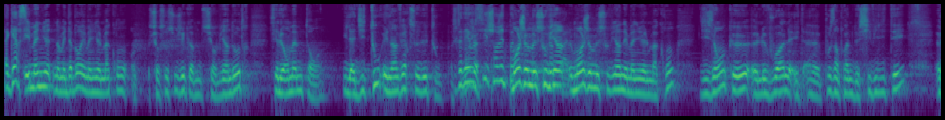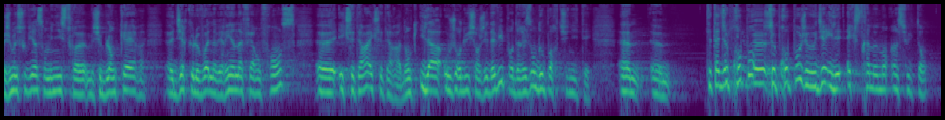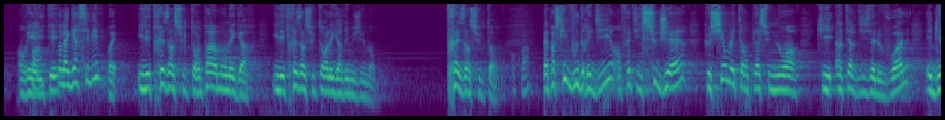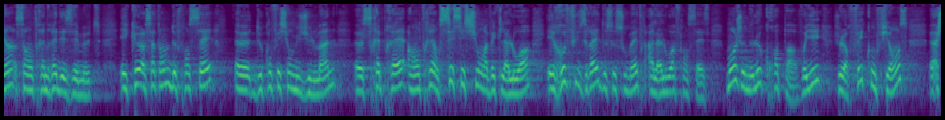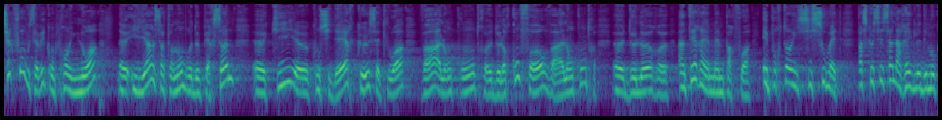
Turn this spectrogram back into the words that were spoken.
la guerre civile. Emmanuel, non mais d'abord Emmanuel Macron, sur ce sujet comme sur bien d'autres, c'est le en même temps. Hein. Il a dit tout et l'inverse de tout. vous avez aussi changé de position. Moi, je me souviens, moi, je me souviens d'Emmanuel Macron disant que euh, le voile euh, pose un problème de civilité. Euh, je me souviens son ministre, M. Blanquer, dire que le voile n'avait rien à faire en France, etc., etc. Donc il a aujourd'hui changé d'avis pour des raisons d'opportunité. C'est-à-dire ce propos, ce propos, je vais vous dire, il est extrêmement insultant en réalité. Sur la guerre civile? Oui. Il est très insultant, pas à mon égard. Il est très insultant à l'égard des musulmans. Très insultant. Pourquoi? Ben Parce qu'il voudrait dire, en fait, il suggère que si on mettait en place une loi qui interdisait le voile, eh bien, ça entraînerait des émeutes. Et qu'un certain nombre de Français euh, de confession musulmane euh, seraient prêts à entrer en sécession avec la loi et refuseraient de se soumettre à la loi française. Moi, je ne le crois pas. Vous voyez, je leur fais confiance. Euh, à chaque fois, vous savez qu'on prend une loi, il y a un certain nombre de personnes qui considèrent que cette loi va à l'encontre de leur confort, va à l'encontre de leur intérêt même parfois. Et pourtant, ils s'y soumettent. Parce que c'est ça la règle démocratique.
